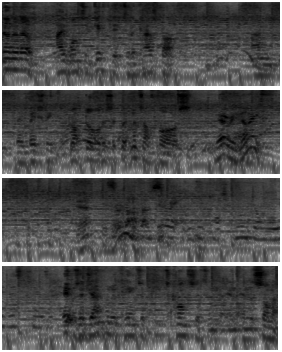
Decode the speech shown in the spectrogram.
No, no, no. I want to gift it to the Casbah. And they basically dropped all this equipment off for us. Very nice. Yeah. I'm sorry, we didn't catch who donated this to. It was a gentleman who came to Pete's concert in, in, in the summer.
